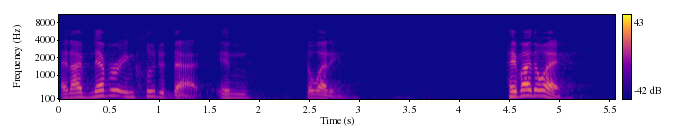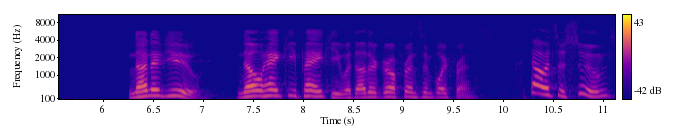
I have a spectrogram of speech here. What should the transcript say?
and I've never included that in the wedding. Hey, by the way, None of you. No hanky panky with other girlfriends and boyfriends. Now it's assumed.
